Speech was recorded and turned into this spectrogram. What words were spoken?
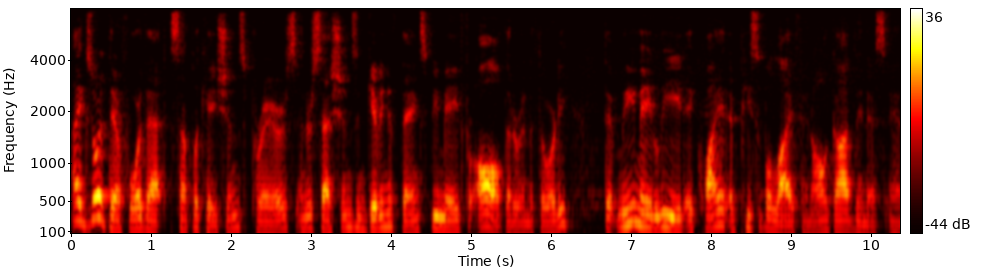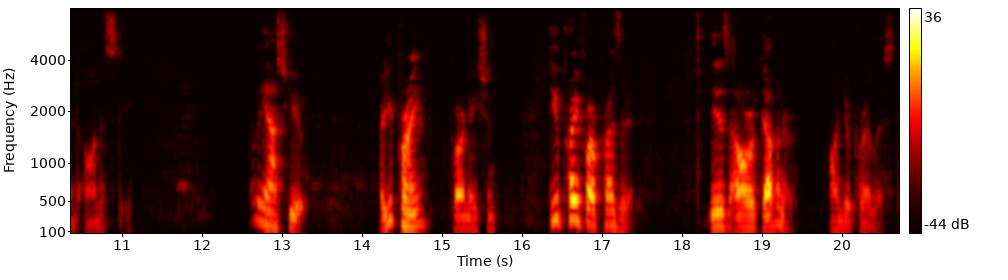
I exhort therefore that supplications, prayers, intercessions and giving of thanks be made for all that are in authority, that we may lead a quiet and peaceable life in all godliness and honesty. Let me ask you Are you praying for our nation? Do you pray for our president? Is our governor on your prayer list?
